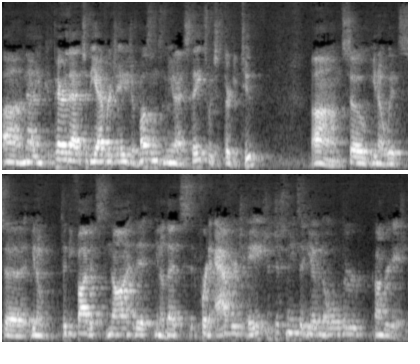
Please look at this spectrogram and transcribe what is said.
um, now you compare that to the average age of Muslims in the United States, which is 32. Um, so you know it's uh, you know 55. It's not it, you know that's for an average age. It just means that you have an older congregation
